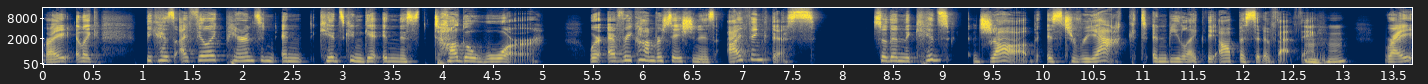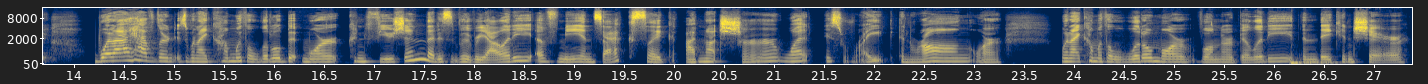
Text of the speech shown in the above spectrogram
Right? Like, because I feel like parents and, and kids can get in this tug of war where every conversation is, I think this. So then the kid's job is to react and be like the opposite of that thing Mhm. right? What I have learned is when I come with a little bit more confusion, that is the reality of me and sex, like I'm not sure what is right and wrong, or when I come with a little more vulnerability, then they can share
